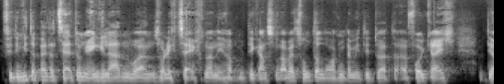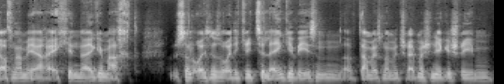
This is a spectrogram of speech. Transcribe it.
für die Mitarbeiterzeitung eingeladen worden, soll ich zeichnen. Ich habe die ganzen Arbeitsunterlagen, damit ich dort erfolgreich die Aufnahme erreiche, neu gemacht. Das sind alles nur so alte Kritzeleien gewesen, damals noch mit Schreibmaschine geschrieben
